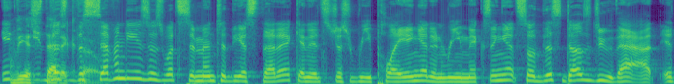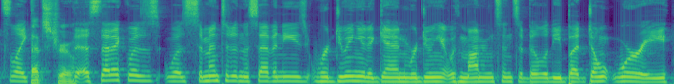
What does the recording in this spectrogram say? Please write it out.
it, The it- aesthetic, the, seventies is what cemented the aesthetic, and it's just replaying it and remixing it. So this does do that. It's like That's true. The aesthetic was was cemented in the seventies. We're doing it again. We're doing it with modern sensibility. But don't worry.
